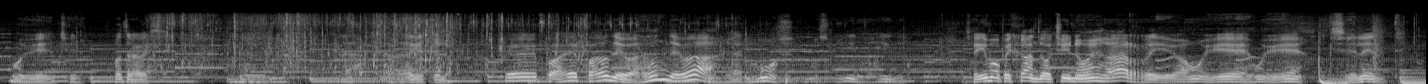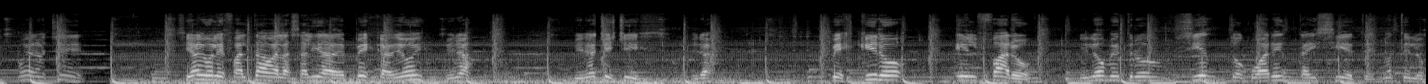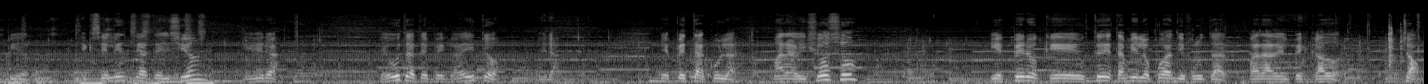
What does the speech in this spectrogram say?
Muy bien, chino. Otra vez. La, la verdad que te lo. Epa, epa, ¿dónde vas? ¿Dónde vas? Hermoso, hermoso, lindo, lindo. Seguimos pescando, chino, ¿eh? Arriba, muy bien, muy bien. Excelente. Bueno, che, si algo le faltaba a la salida de pesca de hoy, mirá, mirá chichis, mirá. Pesquero El Faro, kilómetro 147, no te lo pierdas. Excelente atención y mirá, ¿te gusta este pescadito? Mirá, espectacular, maravilloso y espero que ustedes también lo puedan disfrutar para el pescador. Chao.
